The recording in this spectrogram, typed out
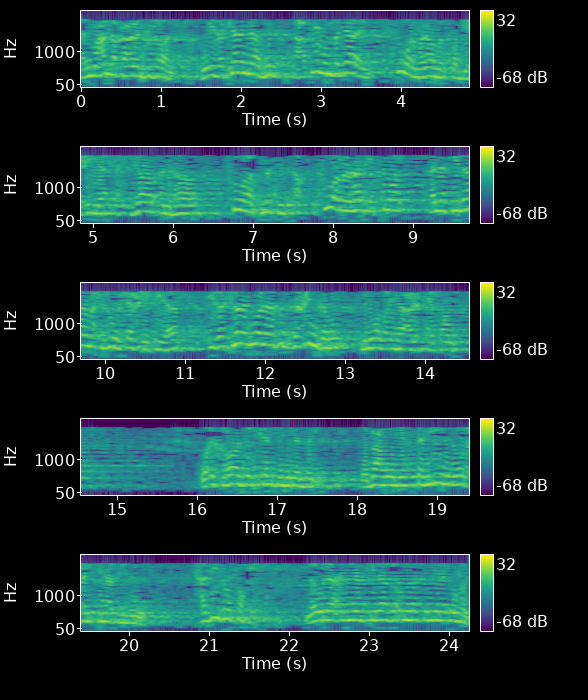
المعلقة على الجدران. وإذا كان لابد أعطيهم بدائل. صور مناظر طبيعية أشجار أنهار صورة مسجد الأقصى. صور من هذه الصور التي لا محذور شرعي فيها. إذا كان ولا بد عندهم من وضعها على الحيطان. وإخراج الكلب من البيت. وبعضهم يستهين بوضع الكلاب في البيوت حديث صحيح. لولا أن الكلاب أمة من الأمم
